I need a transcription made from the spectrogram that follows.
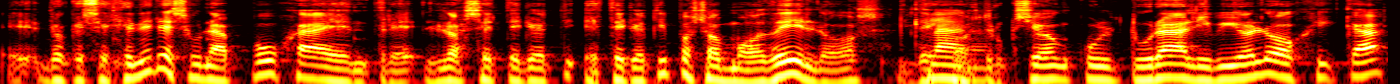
eh, lo que se genera es una puja entre los estereoti- estereotipos o modelos de Claro. construcción cultural y biológica,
